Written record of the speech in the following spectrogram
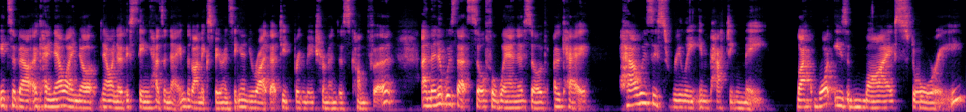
it's about okay now i know now i know this thing has a name that i'm experiencing and you're right that did bring me tremendous comfort and then it was that self-awareness of okay how is this really impacting me like, what is my story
